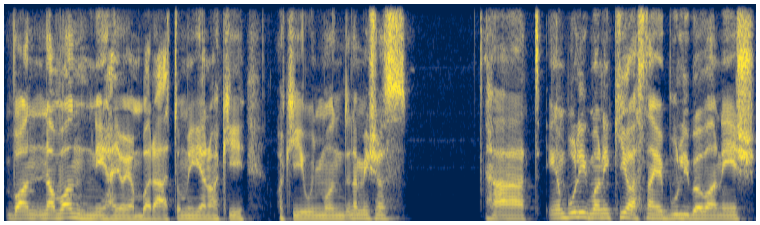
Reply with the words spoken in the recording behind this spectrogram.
van, na van néhány olyan barátom, igen, aki, aki úgymond nem is az, hát igen, bulikban így kihasználja, hogy buliba van, és,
